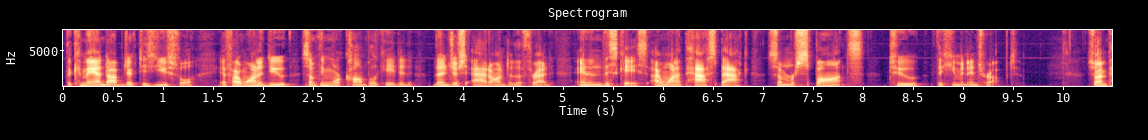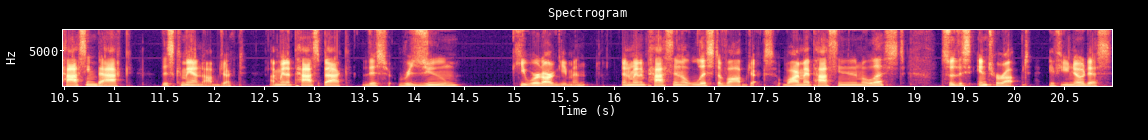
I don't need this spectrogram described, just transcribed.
The command object is useful if I want to do something more complicated than just add on to the thread. And in this case, I want to pass back some response to the human interrupt. So I'm passing back this command object. I'm going to pass back this resume keyword argument, and I'm going to pass in a list of objects. Why am I passing in a list? So this interrupt, if you notice,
